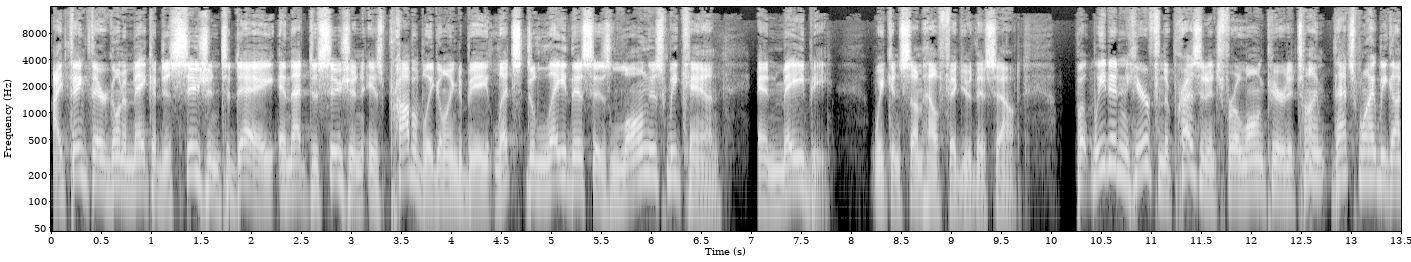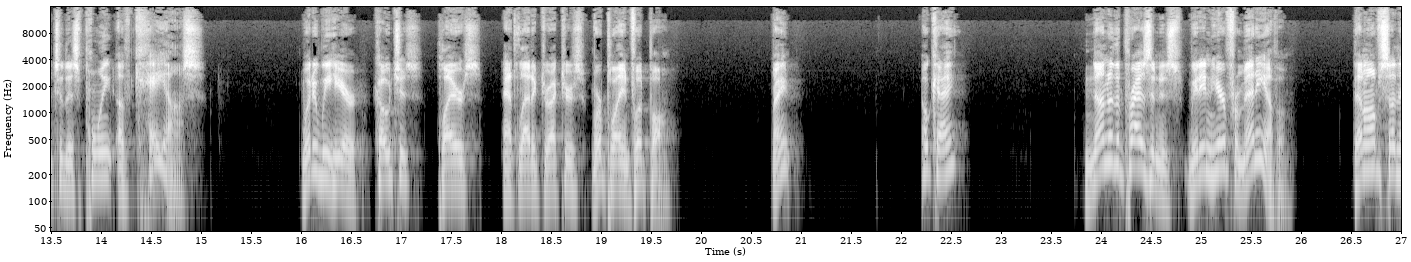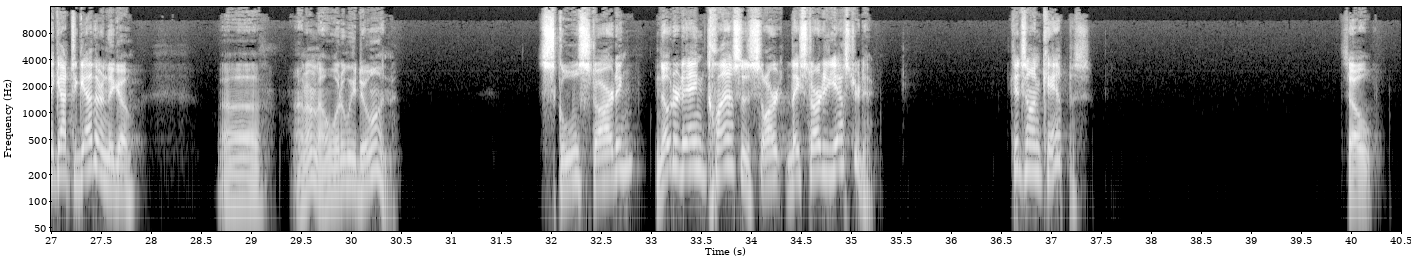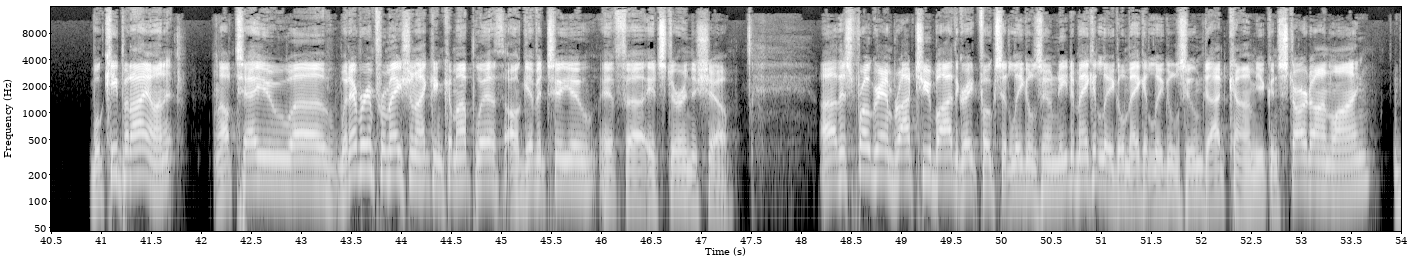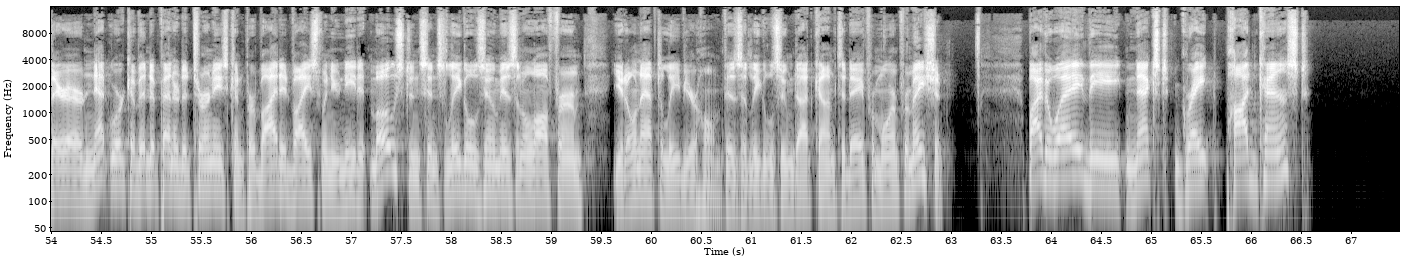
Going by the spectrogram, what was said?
I think they're going to make a decision today, and that decision is probably going to be let's delay this as long as we can, and maybe we can somehow figure this out. But we didn't hear from the presidents for a long period of time. That's why we got to this point of chaos. What did we hear? Coaches, players, athletic directors, we're playing football. Right? Okay. None of the presidents, we didn't hear from any of them. Then all of a sudden they got together and they go, uh, I don't know. What are we doing? School starting? Notre Dame classes start. They started yesterday. Kids on campus. So we'll keep an eye on it. I'll tell you uh, whatever information I can come up with. I'll give it to you if uh, it's during the show. Uh, this program brought to you by the great folks at LegalZoom. Need to make it legal? Make it LegalZoom.com. You can start online. Their network of independent attorneys can provide advice when you need it most. And since LegalZoom isn't a law firm, you don't have to leave your home. Visit LegalZoom.com today for more information. By the way, the next great podcast,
